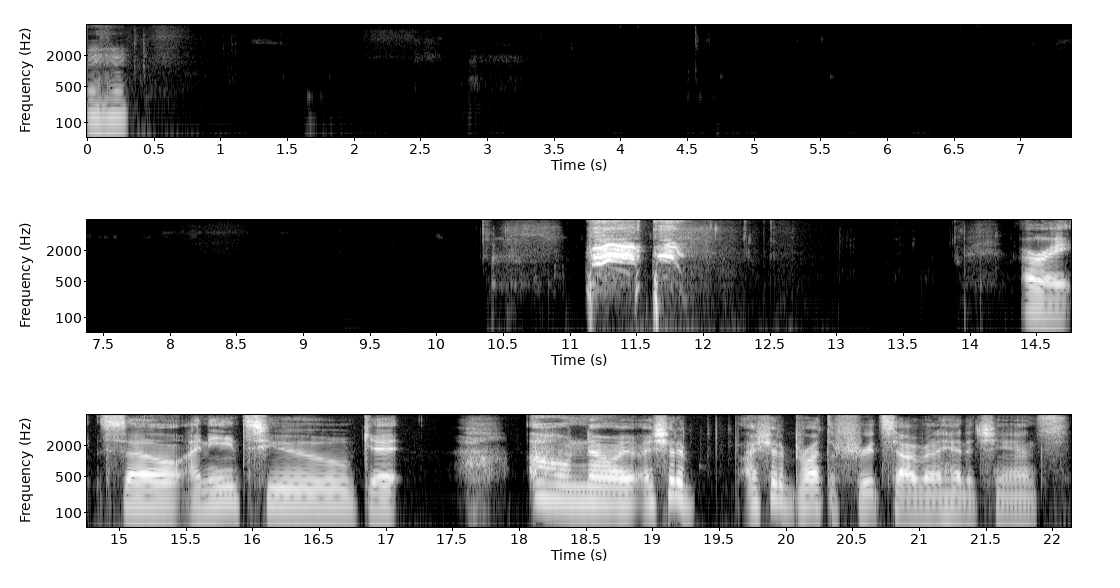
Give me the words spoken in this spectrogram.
Mm-hmm. All right, so I need to get. Oh no, I, should have I should have brought the fruit salad when I had a chance.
